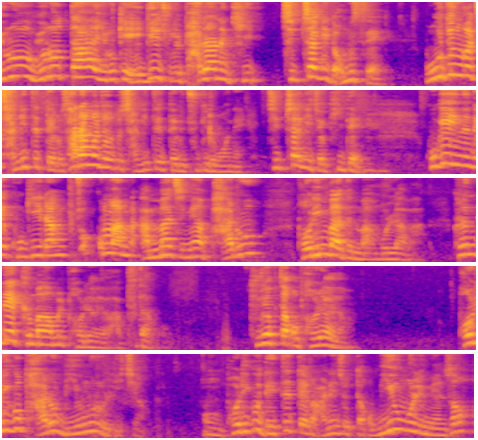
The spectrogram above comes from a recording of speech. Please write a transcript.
요러, 요렇다 이렇게 얘기해 주길 바라는 기, 집착이 너무 세. 모든 걸 자기 뜻대로 사랑을 줘도 자기 뜻대로 주기를 원해. 집착이죠 기대. 그게 있는데 거기랑 조금만 안 맞으면 바로 버림받은 마음 올라와. 그런데 그 마음을 버려요. 아프다고. 두렵다고 버려요. 버리고 바로 미움을 올리죠. 어, 버리고 내 뜻대로 안 해줬다고 미움 올리면서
